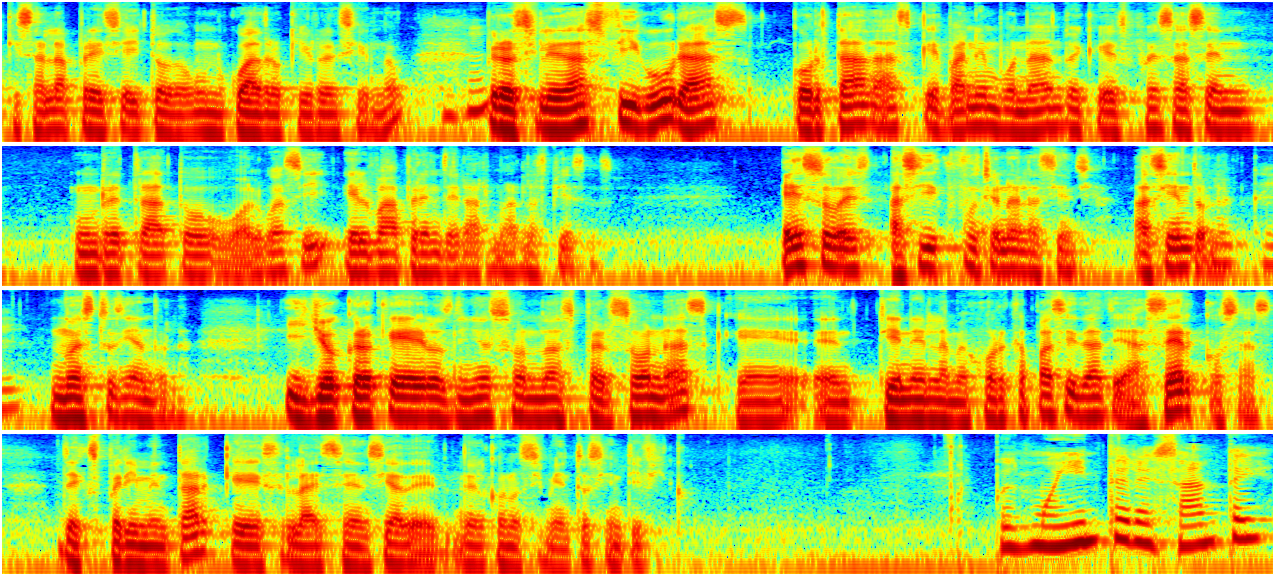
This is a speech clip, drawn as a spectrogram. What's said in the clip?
quizá la aprecia y todo, un cuadro quiero decir, ¿no? Pero si le das figuras cortadas que van embonando y que después hacen un retrato o algo así, él va a aprender a armar las piezas. Eso es, así funciona la ciencia, haciéndola, no estudiándola. Y yo creo que los niños son las personas que eh, tienen la mejor capacidad de hacer cosas, de experimentar, que es la esencia del conocimiento científico. Pues muy interesante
